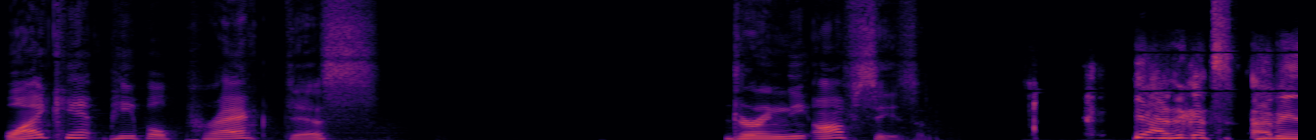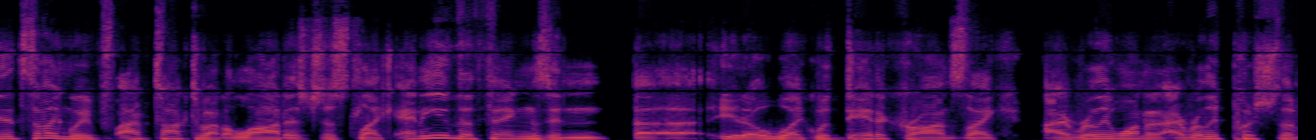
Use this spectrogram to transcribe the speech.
Why can't people practice during the off season? Yeah, I think that's. I mean, it's something we've I've talked about a lot. Is just like any of the things in, uh, you know, like with Datacrons. Like I really wanted, I really pushed them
